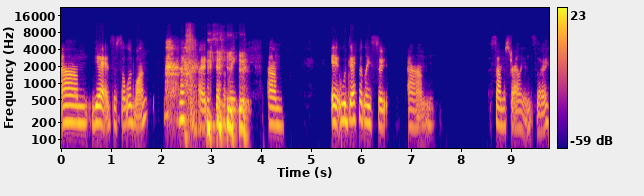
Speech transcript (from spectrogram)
Um, yeah, it's a solid one. it's definitely Yeah. um it would definitely suit um some Australians though.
